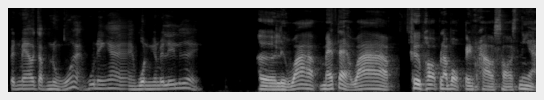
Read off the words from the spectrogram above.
เป็นแมวจับหนูอะพูดง่ายๆวนกันไปเรื่อยเออหรือว่าแม้แต่ว่าคือพอระบบเป็น crowd source เนี่ย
